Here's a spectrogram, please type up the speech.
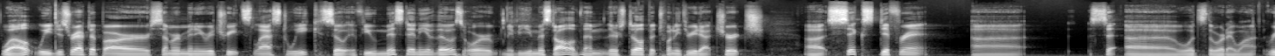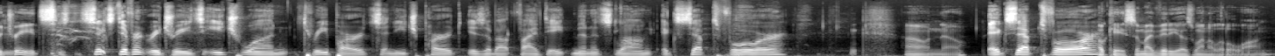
Well, we just wrapped up our summer mini retreats last week. So if you missed any of those, or maybe you missed all of them, they're still up at twenty three 23.church. Uh, six different, uh, se- uh, what's the word I want? Retreats. Six different retreats, each one three parts, and each part is about five to eight minutes long, except for oh, no. Except for Okay, so my videos went a little long.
